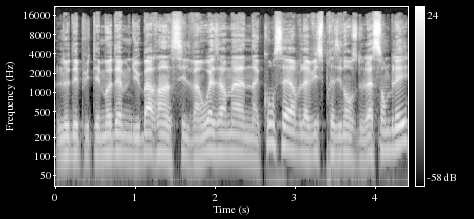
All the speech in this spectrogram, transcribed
Le député modem du Bas-Rhin, Sylvain Wesermann, conserve la vice-présidence de l'Assemblée.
